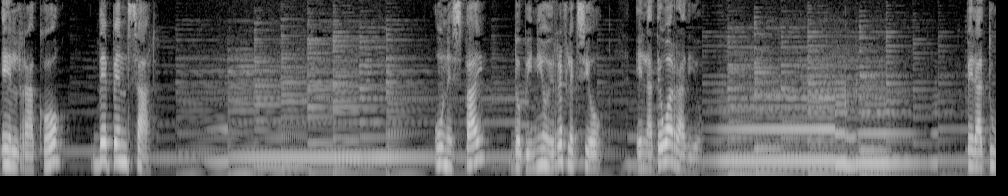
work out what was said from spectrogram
El racó de pensar. Un espai d'opinió i reflexió en la teua ràdio. Per a tu,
